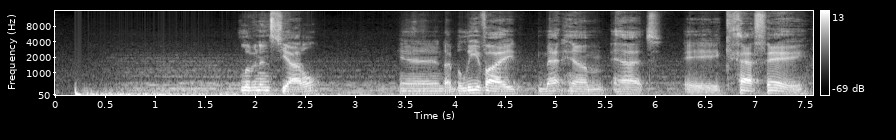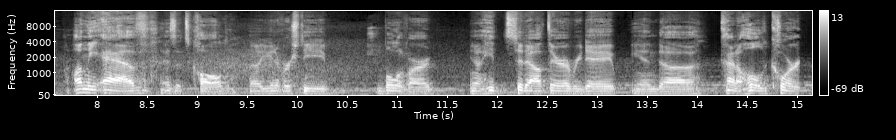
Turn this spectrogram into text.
living in Seattle. And I believe I met him at a cafe on the Ave, as it's called, uh, University Boulevard. You know, he'd sit out there every day and uh, kind of hold court.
